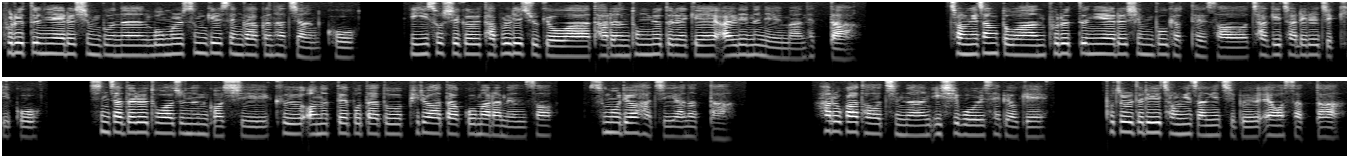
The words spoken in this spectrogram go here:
브르뜨니에르 신부는 몸을 숨길 생각은 하지 않고 이 소식을 다블리 주교와 다른 동료들에게 알리는 일만 했다. 정 회장 또한 브르뜨니에르 신부 곁에서 자기 자리를 지키고 신자들을 도와주는 것이 그 어느 때보다도 필요하다고 말하면서 숨으려 하지 않았다. 하루가 더 지난 25일 새벽에 포졸들이 정 회장의 집을 에워쌌다.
